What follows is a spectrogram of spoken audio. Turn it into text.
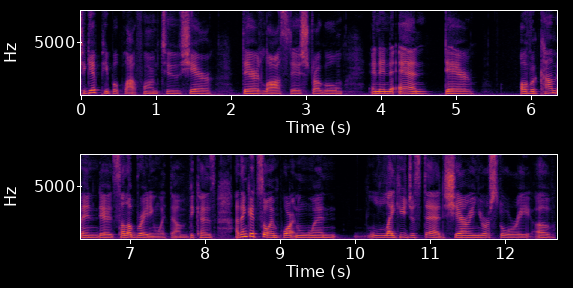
to give people platform to share their loss, their struggle, and in the end, they're overcoming, they're celebrating with them because I think it's so important when like you just did, sharing your story of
